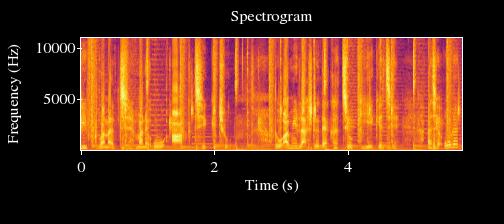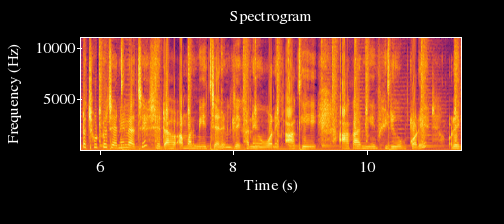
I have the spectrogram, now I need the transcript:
গিফট বানাচ্ছে। মানে ও আঁকছে কিছু। তো আমি লাস্টে দেখাচ্ছি ও কী এঁকেছে। আচ্ছা ওর একটা ছোট্ট চ্যানেল আছে, সেটা আমার মেয়ের চ্যানেল যেখানে ও অনেক আঁকে আঁকা নিয়ে ভিডিও করে, অনেক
